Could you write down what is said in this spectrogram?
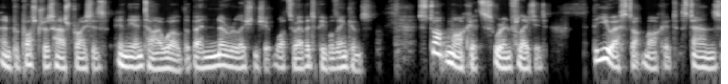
and preposterous house prices in the entire world that bear no relationship whatsoever to people's incomes. Stock markets were inflated. The US stock market stands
